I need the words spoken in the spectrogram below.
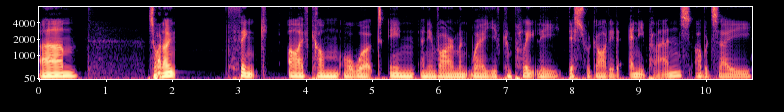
Um, so I don't think I've come or worked in an environment where you've completely disregarded any plans. I would say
